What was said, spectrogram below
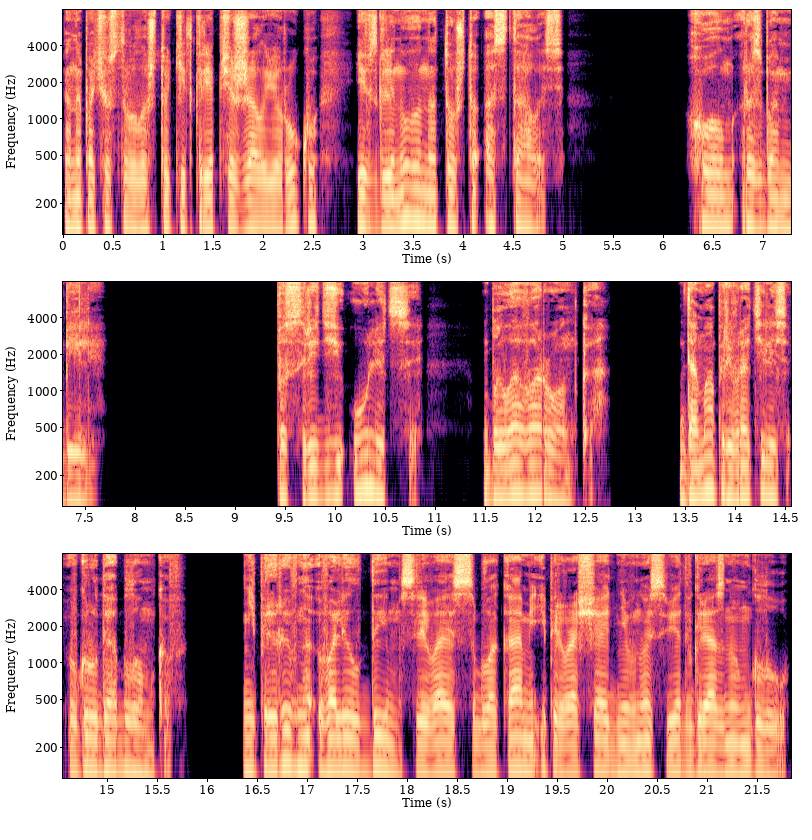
Она почувствовала, что Кит крепче сжал ее руку и взглянула на то, что осталось. Холм разбомбили. Посреди улицы была воронка. Дома превратились в груды обломков. Непрерывно валил дым, сливаясь с облаками и превращая дневной свет в грязную мглу.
